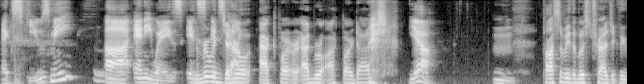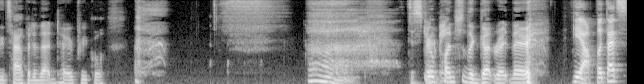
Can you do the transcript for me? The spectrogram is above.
Excuse me? Uh anyways, it's remember when it's General dumb. Ackbar or Admiral Ackbar died? Yeah. Hmm. Possibly the most tragic thing that's happened in that entire prequel. Real Disturbing. punch to the gut right there. Yeah, but that's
